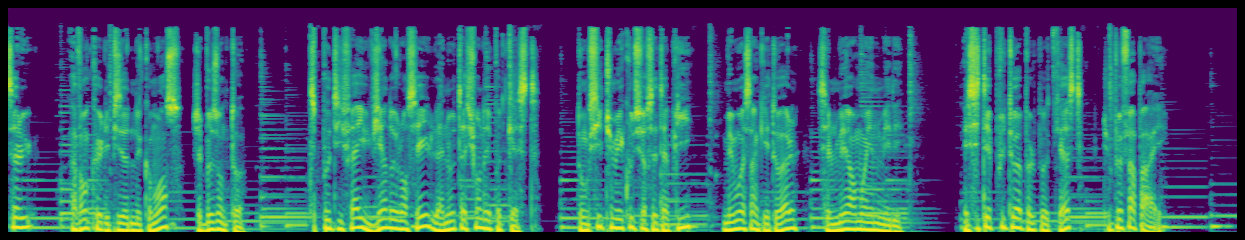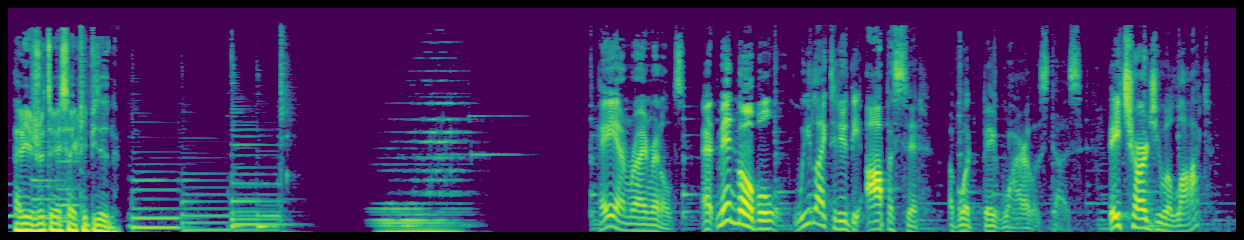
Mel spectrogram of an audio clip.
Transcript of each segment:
Salut Avant que l'épisode ne commence, j'ai besoin de toi. Spotify vient de lancer la notation des podcasts. Donc si tu m'écoutes sur cette appli, mets-moi 5 étoiles, c'est le meilleur moyen de m'aider. Et si t'es plutôt Apple Podcast, tu peux faire pareil. Allez, je te laisse avec l'épisode. Hey, I'm Ryan Reynolds. At Mint Mobile, we like to do the opposite of what Big Wireless does. They charge you a lot,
